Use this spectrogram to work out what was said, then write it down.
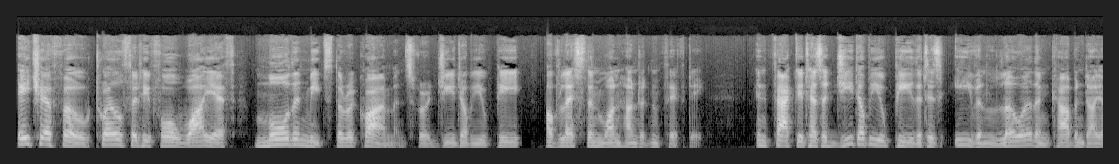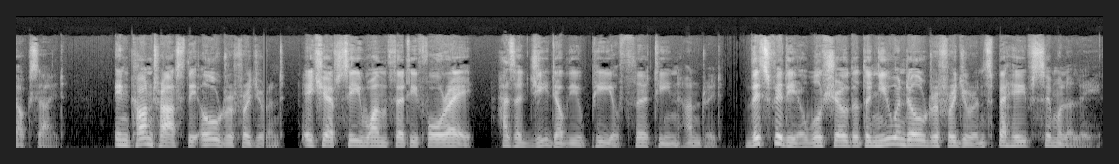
HFO 1234YF more than meets the requirements for a GWP of less than 150. In fact, it has a GWP that is even lower than carbon dioxide. In contrast, the old refrigerant, HFC 134A, has a GWP of 1300. This video will show that the new and old refrigerants behave similarly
